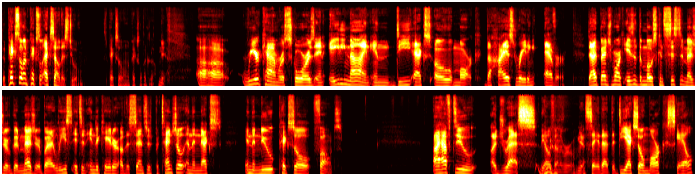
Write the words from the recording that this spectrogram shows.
The Pixel and Pixel XL. There's two of them. It's Pixel and the Pixel XL. Yeah. Uh, rear camera scores an 89 in DxO Mark, the highest rating ever. That benchmark isn't the most consistent measure of good measure, but at least it's an indicator of the sensor's potential in the next in the new Pixel phones. I have to address the elephant in the room Yeah. and say that the DxO Mark scale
